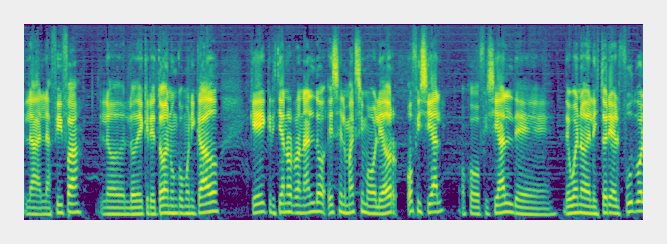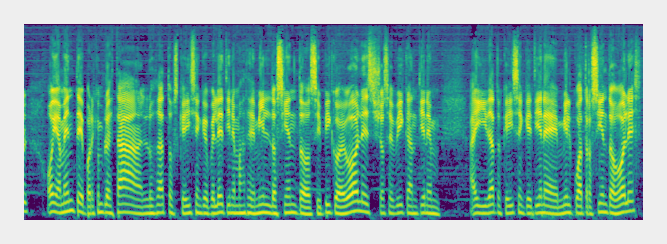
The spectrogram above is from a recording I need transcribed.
la, FIFA lo, decretó en un comunicado que Cristiano Ronaldo es el máximo goleador oficial, ojo, oficial de, bueno, de la historia del fútbol. Obviamente, por ejemplo, están los datos que dicen que Pelé tiene más de 1.200 y pico de goles, Joseph Vican tiene, hay datos que dicen que tiene 1.400 goles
